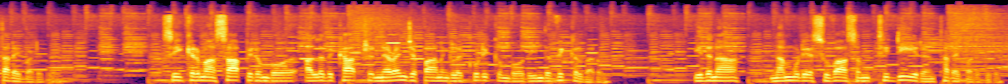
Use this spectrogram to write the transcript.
தடைபடுது. சீக்கிரமா சாப்பிடும்போது அல்லது காற்று நிறைஞ்ச பானங்களை குடிக்கும் போது இந்த விக்கல் வரும். இதனால் நம்முடைய சுவாசம் திடீரென தடைப்படுகிறது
